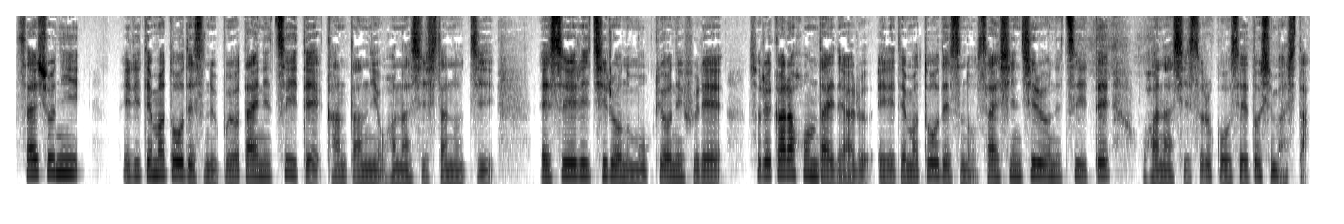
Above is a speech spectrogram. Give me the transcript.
最初にエリテマトーデスの病態について簡単にお話しした後、SL 治療の目標に触れ、それから本題であるエリテマトーデスの最新治療についてお話しする構成としました。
